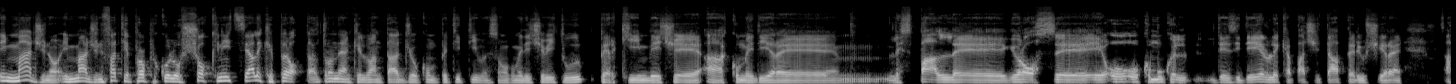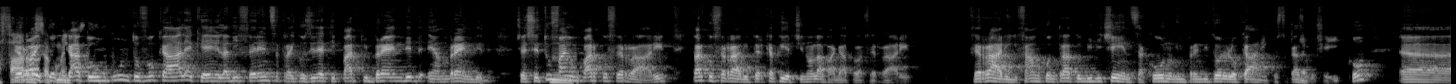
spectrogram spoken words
Immagino, immagino, infatti è proprio quello shock iniziale che però d'altronde è anche il vantaggio competitivo, insomma, come dicevi tu, per chi invece ha, come dire, le spalle grosse e, o, o, comunque il desiderio, le capacità per riuscire a fare. Però hai toccato un punto focale che è la differenza tra i cosiddetti parchi branded e unbranded. Cioè se tu fai mm. un parco Ferrari, il parco Ferrari per capirci non l'ha pagato la Ferrari, Ferrari fa un contratto di licenza con un imprenditore locale, in questo caso lo sceicco, eh,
